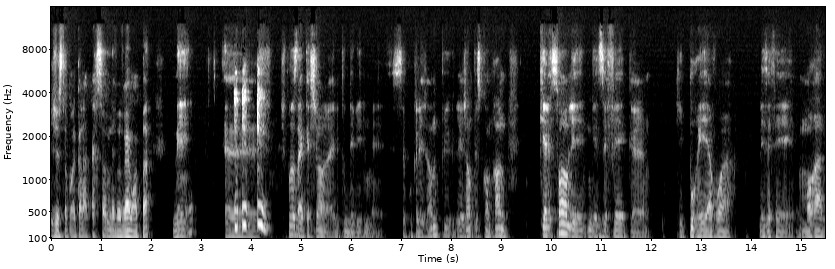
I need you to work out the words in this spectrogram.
justement quand la personne ne veut vraiment pas. Mais euh, je pose la question, elle est toute débile, mais c'est pour que les gens, les gens puissent comprendre quels sont les, les effets que, qu'il pourrait y avoir les effets moraux,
